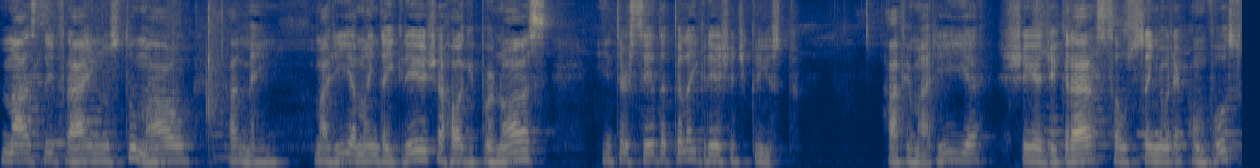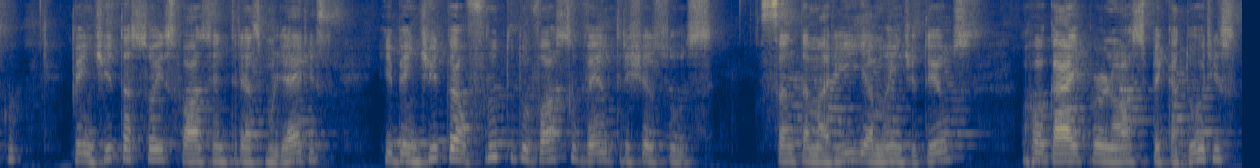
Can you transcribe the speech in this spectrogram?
mas livrai-nos do mal. Amém. Maria, Mãe da Igreja, rogue por nós, interceda pela Igreja de Cristo. Ave Maria, cheia de graça, o Senhor é convosco. Bendita sois vós entre as mulheres, e bendito é o fruto do vosso ventre, Jesus. Santa Maria, Mãe de Deus, rogai por nós, pecadores,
